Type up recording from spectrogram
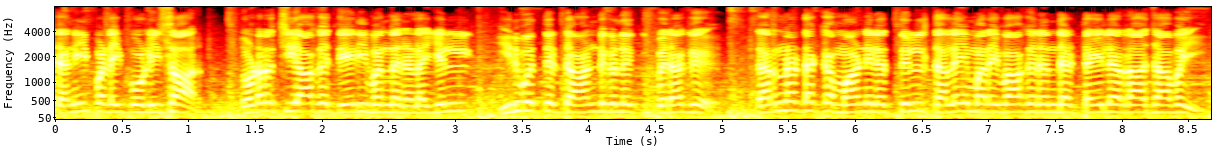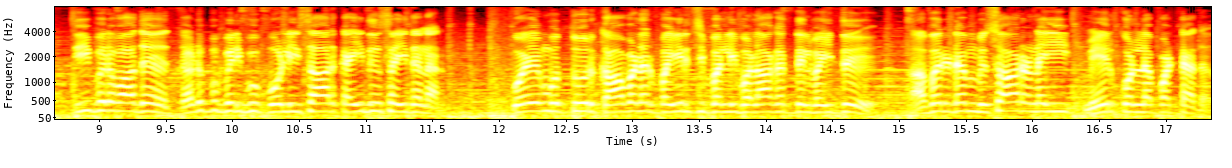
தனிப்படை போலீசார் தொடர்ச்சியாக தேடி வந்த நிலையில் இருபத்தெட்டு ஆண்டுகளுக்கு பிறகு கர்நாடக மாநிலத்தில் தலைமறைவாக இருந்த டெய்லர் ராஜாவை தீவிரவாத தடுப்பு பிரிவு போலீசார் கைது செய்தனர். கோயம்புத்தூர் காவலர் பயிற்சி பள்ளி வளாகத்தில் வைத்து அவரிடம் விசாரணை மேற்கொள்ளப்பட்டது.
